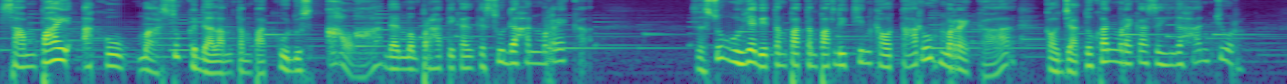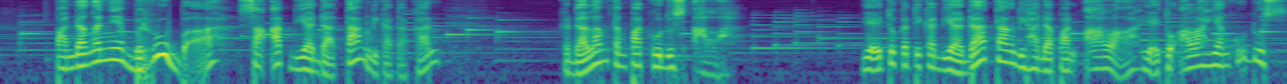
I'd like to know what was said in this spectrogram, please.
"Sampai aku masuk ke dalam tempat kudus Allah dan memperhatikan kesudahan mereka." Sesungguhnya di tempat-tempat licin kau taruh mereka, kau jatuhkan mereka sehingga hancur. Pandangannya berubah saat dia datang dikatakan ke dalam tempat kudus Allah. Yaitu ketika dia datang di hadapan Allah, yaitu Allah yang kudus.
